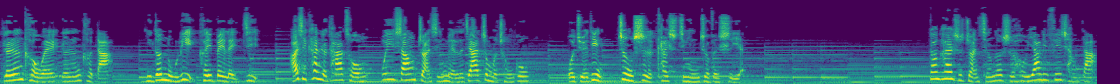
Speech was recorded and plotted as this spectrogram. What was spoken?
人人可为，人人可达，你的努力可以被累计，而且看着他从微商转型美乐家这么成功。我决定正式开始经营这份事业。刚开始转型的时候，压力非常大，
